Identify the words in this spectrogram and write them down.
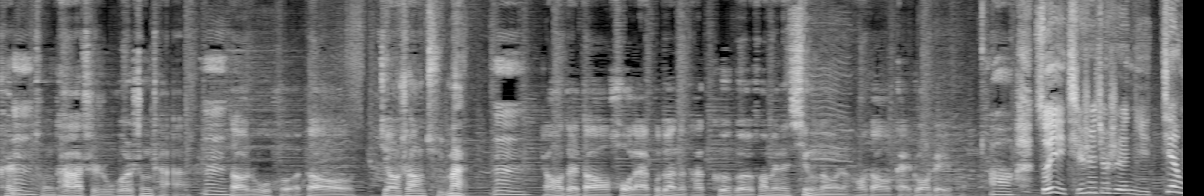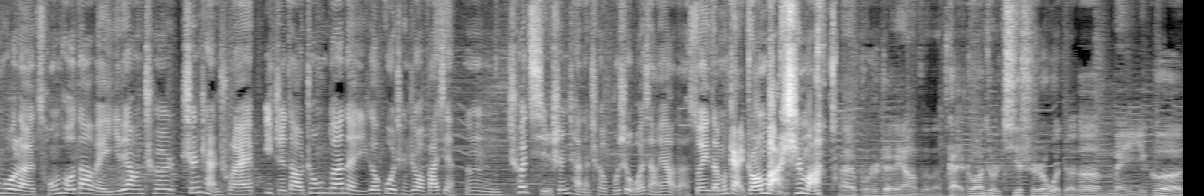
开始嗯从它是如何生产，嗯到如何到经销商去卖，嗯然后再到后来不断的它各个方面的性能，然后到改装这一块。啊、所以其实就是你见过了从头到尾一辆车生产出来，一直到终端的一个过程之后，发现，嗯，车企生产的车不是我想要的，所以咱们改装吧，是吗？哎，不是这个样子的，改装就是其实我觉得每一个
